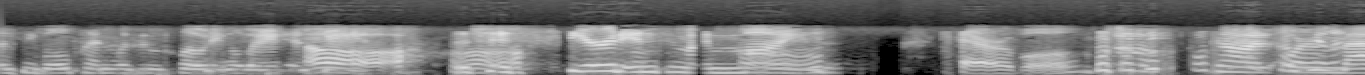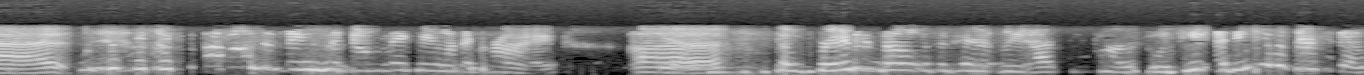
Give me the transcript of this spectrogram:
as the bullpen was imploding away his game. oh, It's, oh, it's seared into my oh. mind. terrible. Oh, God. Poor Okay, let's- Matt. all the things that don't make me want to cry. Um, Yeah. So Brandon Belt was apparently at the park. Was he? I think he was there today.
